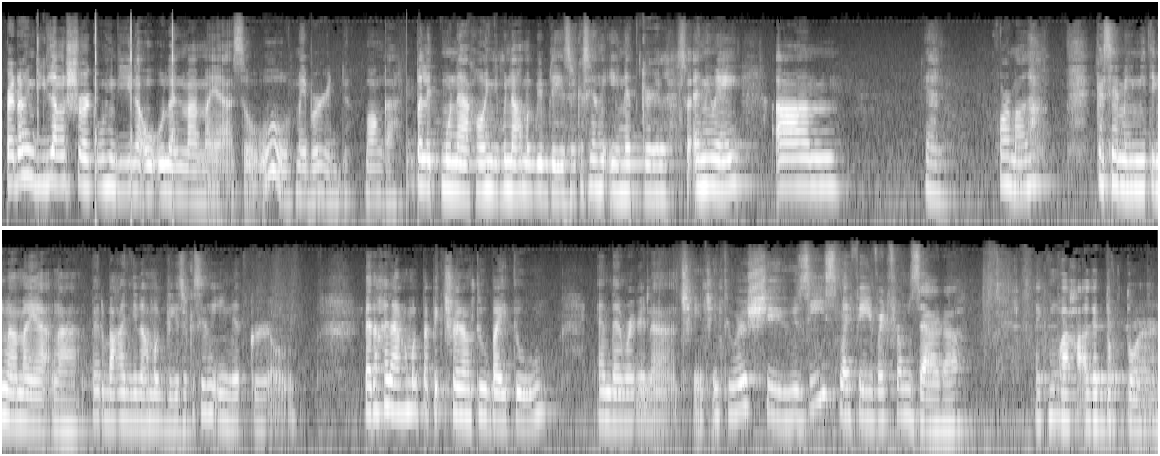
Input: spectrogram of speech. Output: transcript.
Pero hindi lang sure kung hindi na uulan mamaya. So, ooh, may bird. Bongga. Palit muna ako. Hindi muna ako magbe-blazer kasi ang init, girl. So, anyway, um, yan. Formal. kasi may meeting mamaya nga. Pero baka hindi na ako mag-blazer kasi ang init, girl. Pero kailangan ko magpa-picture ng 2x2. And then we're gonna change into our shoesies. My favorite from Zara. Like, mukha ka agad doktor.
